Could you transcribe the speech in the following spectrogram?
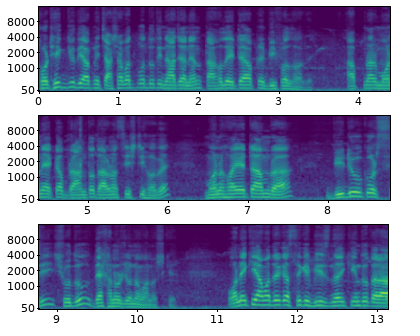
সঠিক যদি আপনি চাষাবাদ পদ্ধতি না জানেন, তাহলে এটা আপনি বিফল হবে। আপনার মনে একটা ভ্রান্ত ধারণা সৃষ্টি হবে। মনে হয় এটা আমরা ভিডিও করছি শুধু দেখানোর জন্য মানুষকে। অনেকেই আমাদের কাছ থেকে বীজ নেয়, কিন্তু তারা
